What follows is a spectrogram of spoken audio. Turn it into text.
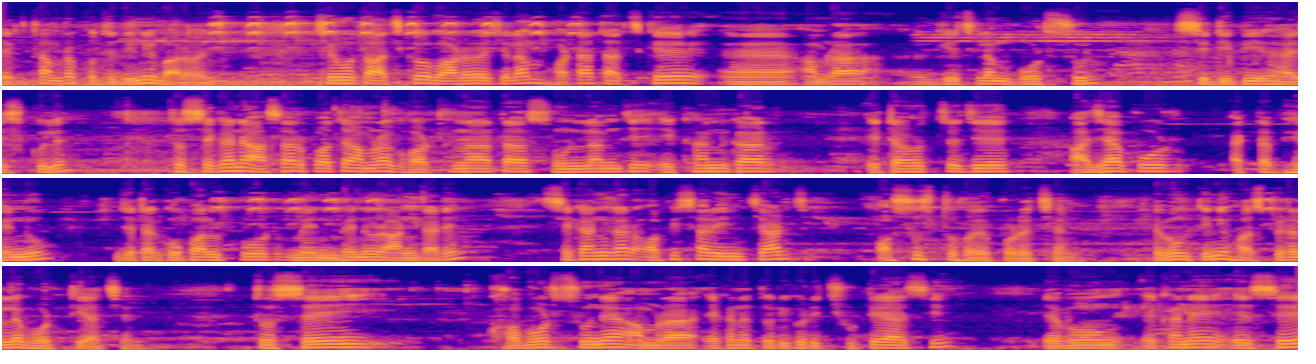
দেখতে আমরা প্রতিদিনই বার হয়েছি সে মতো আজকেও বার হয়েছিলাম। হঠাৎ আজকে আমরা গিয়েছিলাম বোর্ডসুল সিডিপি হাই স্কুলে। তো সেখানে আসার পথে আমরা ঘটনাটা শুনলাম যে এখানকার, এটা হচ্ছে যে আজাপুর একটা ভেনু যেটা গোপালপুর মেন ভেনুর আন্ডারে সেখানকার অফিসার ইনচার্জ অসুস্থ হয়ে পড়েছেন এবং তিনি হসপিটালে ভর্তি আছেন। তো সেই খবর শুনে আমরা এখানে তড়িঘড়ি ছুটে আসি এবং এখানে এসে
